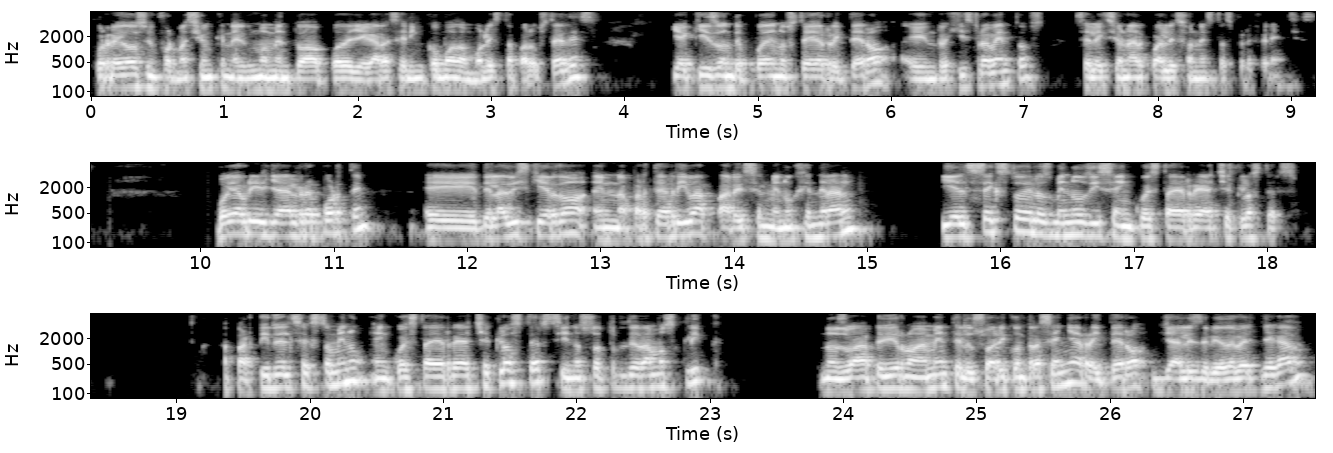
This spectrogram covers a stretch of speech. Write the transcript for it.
correos o información que en algún momento pueda llegar a ser incómoda o molesta para ustedes. Y aquí es donde pueden ustedes, reitero, en registro de eventos, seleccionar cuáles son estas preferencias. Voy a abrir ya el reporte. Eh, del lado izquierdo, en la parte de arriba, aparece el menú general y el sexto de los menús dice encuesta RH Clusters. A partir del sexto menú, encuesta RH Clusters, si nosotros le damos clic, nos va a pedir nuevamente el usuario y contraseña. Reitero, ya les debió de haber llegado.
